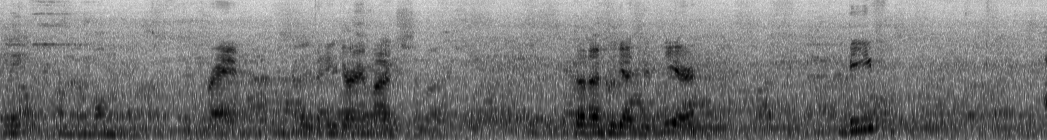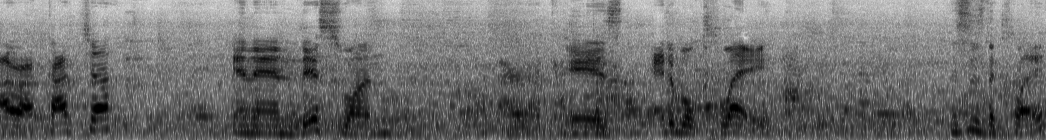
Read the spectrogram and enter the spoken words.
clay from the mountains. Great. Thank you very much. I don't know if you guys can hear. Beef, arracacha, and then this one is edible clay. This is the clay.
